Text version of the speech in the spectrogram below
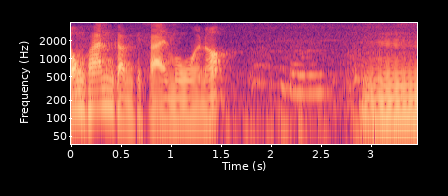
2,000กับสิขายหมู่อะเนาะอืม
